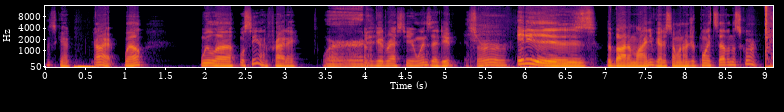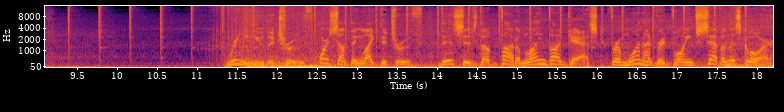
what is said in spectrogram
That's good. All right. Well, we'll uh we'll see you on Friday. Word. Have a Word. good rest of your Wednesday, dude. Yes, sir. It is the bottom line. You've got us on 100.7 the score. Bringing you the truth, or something like the truth. This is the Bottom Line Podcast from 100.7 The Score.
